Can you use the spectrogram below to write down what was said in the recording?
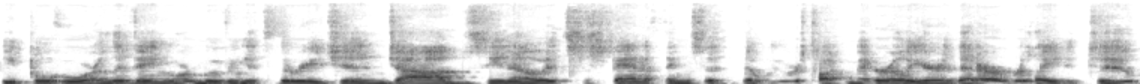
people who are living or moving into the region, jobs, you know, it's a span of things that, that we were talking about earlier that are related to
